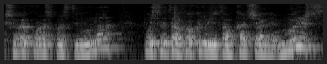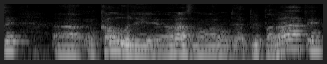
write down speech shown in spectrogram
широко распространена, после того, как люди там качали мышцы, а, кололи разного рода препараты,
